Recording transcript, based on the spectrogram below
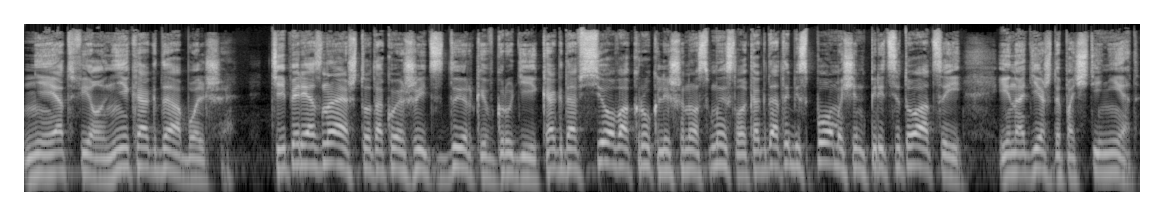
«Нет, Фил, никогда больше. Теперь я знаю, что такое жить с дыркой в груди, когда все вокруг лишено смысла, когда ты беспомощен перед ситуацией и надежды почти нет.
